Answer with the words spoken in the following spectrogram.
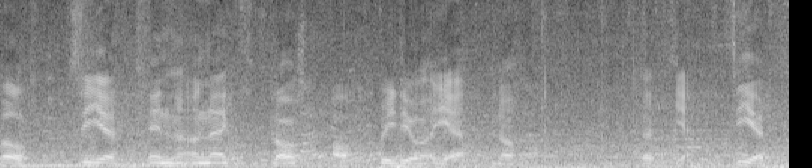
Well, see you in the next vlog or video. Yeah, no. Uh, yeah, see ya.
